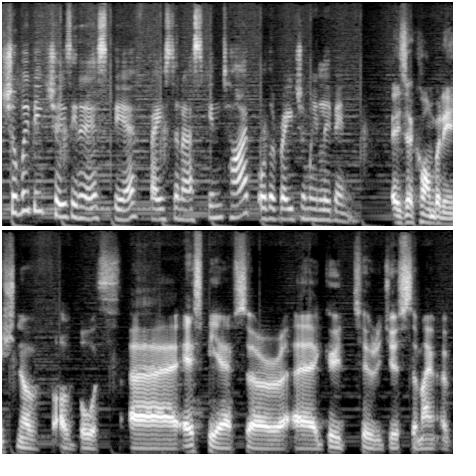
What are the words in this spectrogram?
Should we be choosing an SPF based on our skin type or the region we live in? It's a combination of, of both. Uh, SPFs are uh, good to reduce the amount of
